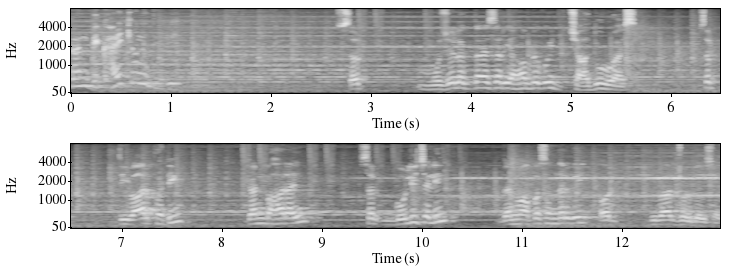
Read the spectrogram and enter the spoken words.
गन दिखाई क्यों नहीं दे रही? सर मुझे लगता है सर यहाँ पे कोई जादू हुआ है सर। सर दीवार फटी गन बाहर आई सर गोली चली गन वापस अंदर गई और दीवार जुड़ गई सर।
